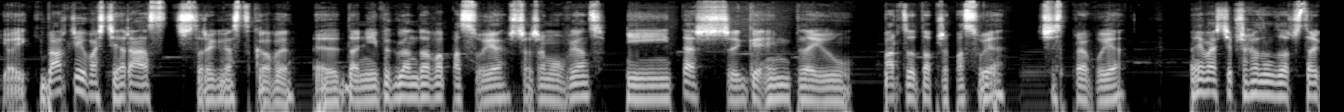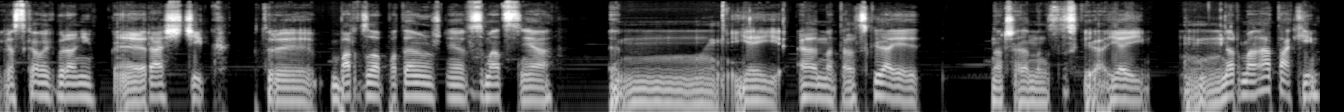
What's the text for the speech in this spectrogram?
Yoiki, bardziej właśnie raz czterogwiazdkowy e, do niej wyglądowo pasuje, szczerze mówiąc, i też gameplayu bardzo dobrze pasuje, się sprawuje. No i właśnie przechodząc do czterogwiazdkowych broni, e, Raścik, który bardzo potężnie wzmacnia ym, jej elemental skilla, jej, znaczy elemental skilla, jej mm, normal ataki.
